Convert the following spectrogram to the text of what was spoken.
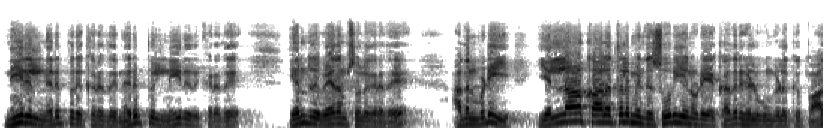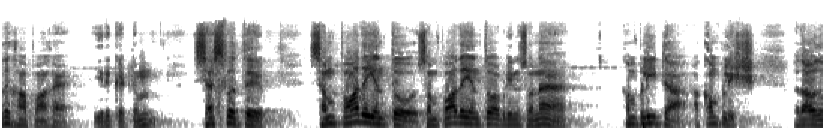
நீரில் நெருப்பு இருக்கிறது. நெருப்பில் நீர் இருக்கிறது என்று வேதம் சொல்லுகிறது. அதன்படி எல்லா காலத்திலும் இந்த சூரியனுடைய கதிர்கள் உங்களுக்கு பாதுகாப்பாக இருக்கட்டும். சஸ்வத்து சம்பாதயந்தோ சம்பாதயந்தோ அப்படின்னு சொன்ன கம்ப்ளீட்டா அக்காம்ப்ளிஷ் அதாவது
